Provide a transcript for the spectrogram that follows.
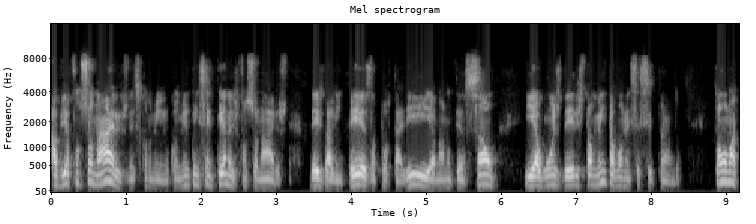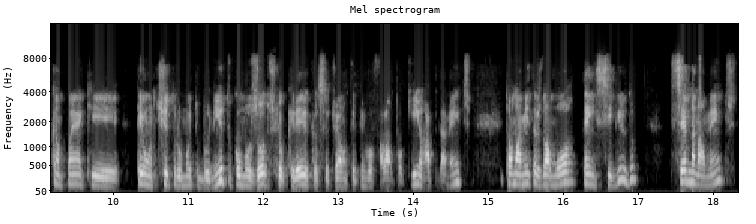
havia funcionários nesse condomínio. O condomínio tem centenas de funcionários, desde a limpeza, portaria, manutenção, e alguns deles também estavam necessitando. Então, é uma campanha que tem um título muito bonito, como os outros que eu creio, que se eu tiver um tempinho vou falar um pouquinho rapidamente. Então, Mamitas do Amor tem seguido semanalmente.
